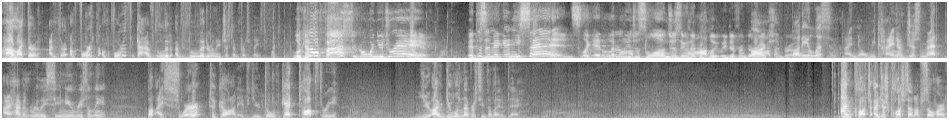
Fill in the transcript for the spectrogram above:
How am I third? I'm third. I'm fourth? I'm fourth? God, I was, lit- I was literally just in first place. What? Look at how fast you go when you drift. Come on, come on. It doesn't make any sense. Like it literally Bob? just launches you in a completely different Bob, direction, bro. Buddy, listen. I know we kind of just met. I haven't really seen you recently. But I swear to God, if you don't get top three, you, I, you will never see the light of day. I'm clutch. I just clutched that up so hard.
